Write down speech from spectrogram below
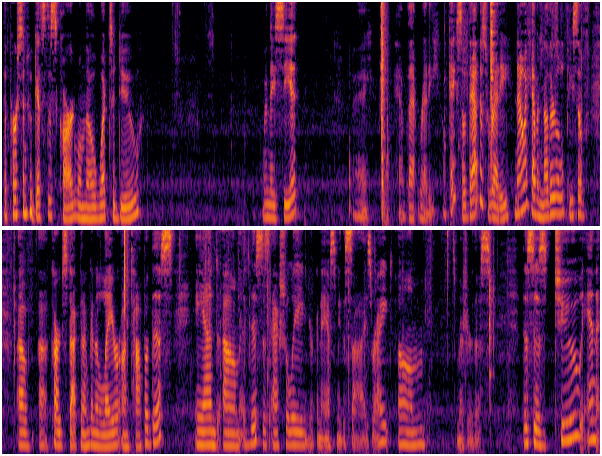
the person who gets this card will know what to do when they see it, okay, have that ready. Okay, so that is ready. Now I have another little piece of, of uh, cardstock that I'm going to layer on top of this. And um, this is actually, you're going to ask me the size, right? Um, let's measure this. This is two and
